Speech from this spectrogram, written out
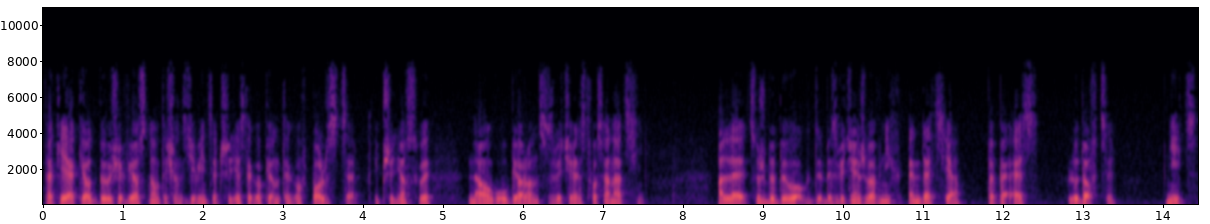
takie jakie odbyły się wiosną 1935 w Polsce i przyniosły, na ogół biorąc, zwycięstwo sanacji. Ale cóż by było, gdyby zwyciężyła w nich Endecja, PPS, ludowcy? Nic.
